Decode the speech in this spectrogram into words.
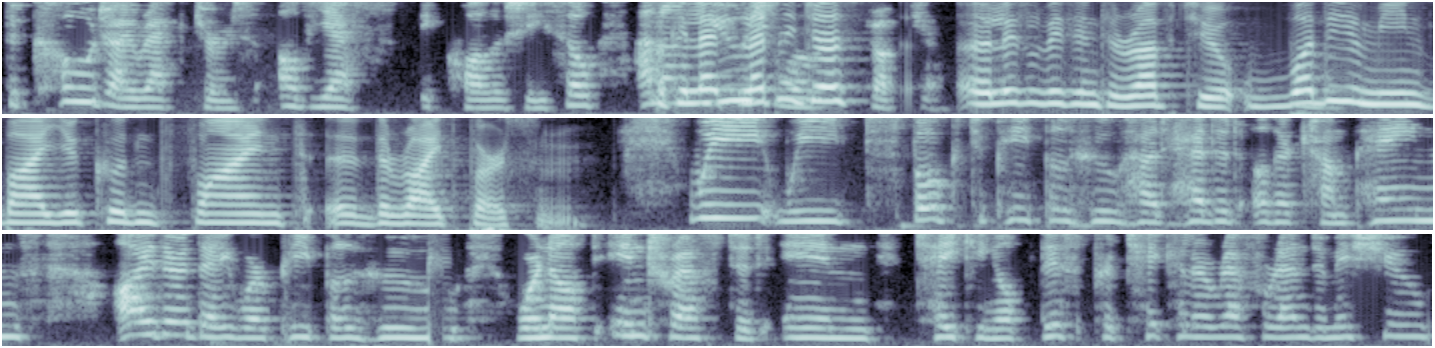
the co-directors of Yes Equality. So okay, let, let me just structure. a little bit interrupt you. What do you mean by you couldn't find uh, the right person? We we spoke to people who had headed other campaigns. Either they were people who were not interested in taking up this particular referendum issue,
